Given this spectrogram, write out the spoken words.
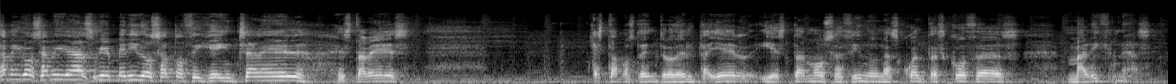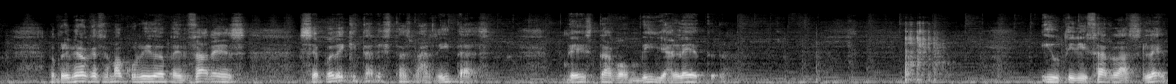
amigos y amigas, bienvenidos a Toxic Game Channel. Esta vez estamos dentro del taller y estamos haciendo unas cuantas cosas malignas. Lo primero que se me ha ocurrido pensar es, ¿se puede quitar estas barritas de esta bombilla LED y utilizar las LED?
